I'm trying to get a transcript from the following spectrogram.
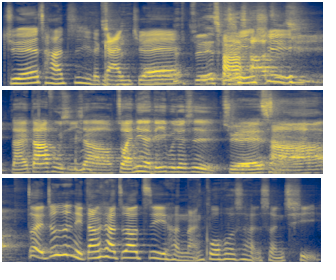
觉察自己的感觉 觉察情绪。来，大家复习一下哦。转念的第一步就是觉察。对，就是你当下知道自己很难过或是很生气，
